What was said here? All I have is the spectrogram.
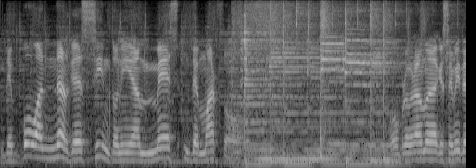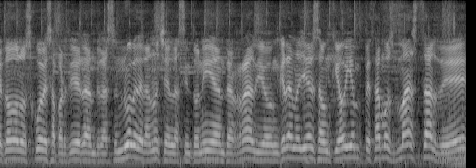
de Boa Nerges, Sintonía Mes de Marzo. Un programa que se emite todos los jueves a partir de las 9 de la noche en la sintonía de radio Granollers, aunque hoy empezamos más tarde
